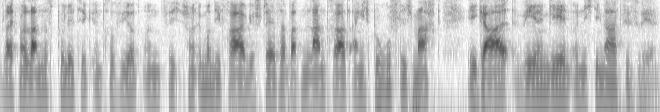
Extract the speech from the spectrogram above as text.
vielleicht mal Landespolitik interessiert und sich schon immer die Frage gestellt hat, was ein Landrat eigentlich beruflich macht, egal, wählen gehen und nicht die Nazis wählen.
